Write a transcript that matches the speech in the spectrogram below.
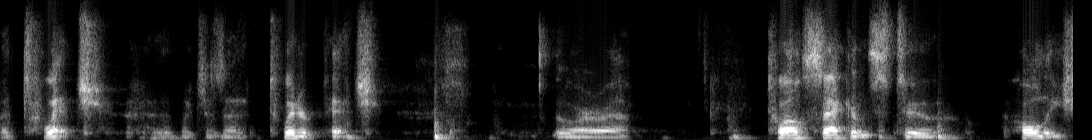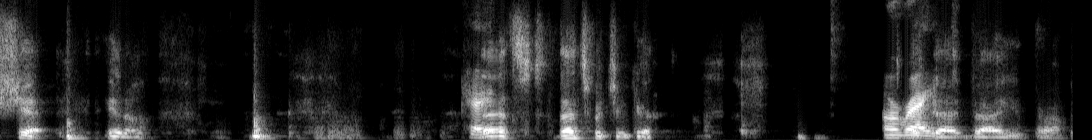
a twitch, which is a Twitter pitch, or uh, 12 seconds to holy shit, you know. okay That's that's what you get. All with right That value prop.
